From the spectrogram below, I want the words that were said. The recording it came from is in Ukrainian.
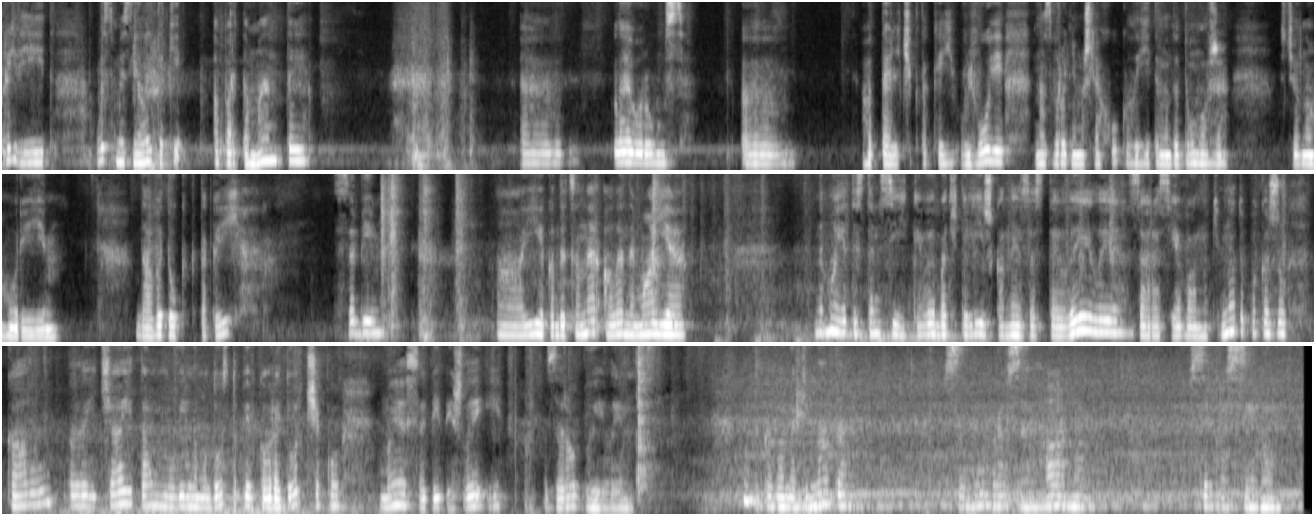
Привіт! Ось ми зняли такі апартаменти. Лео Румс. Готельчик такий у Львові на зворотньому шляху, коли їдемо додому вже з Чорногорії. Да, видок такий собі. Кондиціонер, але немає, немає дистанційки. Вибачте, ліжка не застелили. Зараз я ванну кімнату покажу. Каву е, і чай там у вільному доступі в коридорчику ми собі пішли і зробили. Ось така ванна кімната. Все добре, все гарно, все красиво.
